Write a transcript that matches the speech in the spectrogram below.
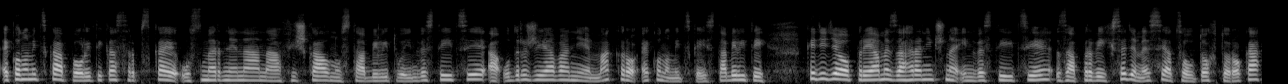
Ekonomická politika Srbska je usmernená na fiškálnu stabilitu investície a udržiavanie makro ekonomickej stability. Keď ide o priame zahraničné investície, za prvých 7 mesiacov tohto roka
